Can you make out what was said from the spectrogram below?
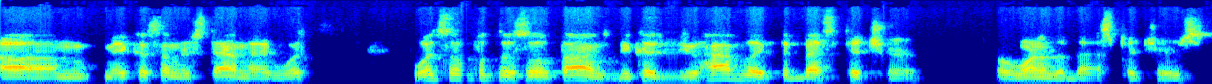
um, make us understand like what what's up with the Sultans because you have like the best pitcher or one of the best pitchers,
